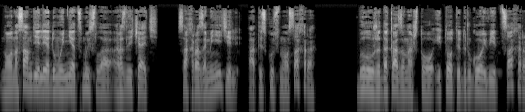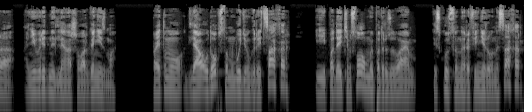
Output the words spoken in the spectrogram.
Но на самом деле, я думаю, нет смысла различать сахарозаменитель от искусственного сахара. Было уже доказано, что и тот, и другой вид сахара, они вредны для нашего организма. Поэтому для удобства мы будем говорить сахар, и под этим словом мы подразумеваем искусственно рафинированный сахар,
